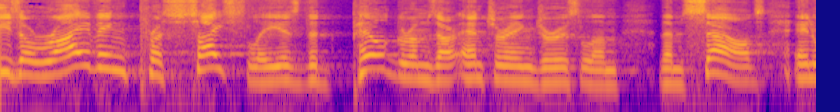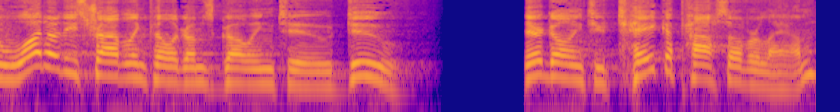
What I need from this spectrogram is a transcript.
He's arriving precisely as the pilgrims are entering Jerusalem themselves. And what are these traveling pilgrims going to do? They're going to take a Passover lamb,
